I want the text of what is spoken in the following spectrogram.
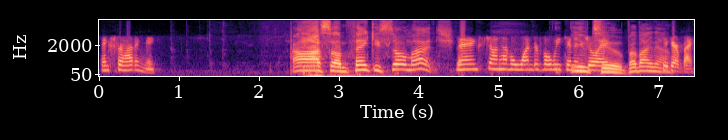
Thanks for having me. Awesome. Thank you so much. Thanks, John. Have a wonderful weekend. You Enjoy. too. Bye bye now. Take care. Bye.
